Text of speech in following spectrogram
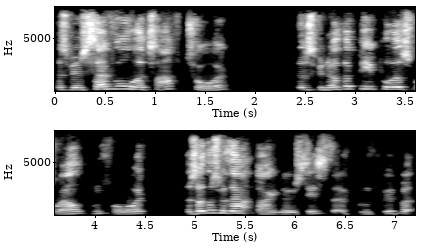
There's been several that I've taught. There's been other people as well come forward. There's others without diagnosis that have come through. But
